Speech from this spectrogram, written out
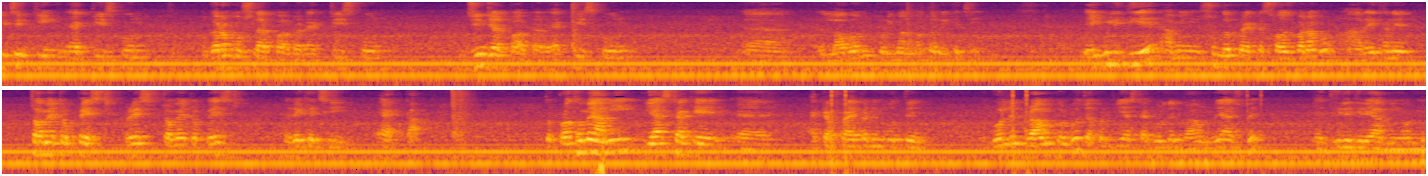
কিচেন কিং এক স্পুন গরম মশলার পাউডার এক স্পুন জিঞ্জার পাউডার এক স্পুন লবণ পরিমাণ মতো রেখেছি। এইগুলি দিয়ে আমি সুন্দর করে একটা সস বানাবো, আর এখানে tomato paste fresh tomato paste রেখেছি এক কাপ তো প্রথমে আমি পেঁয়াজটাকে একটা ফ্রাই প্যানের মধ্যে গোল্ডেন ব্রাউন করব। যখন পেঁয়াজটা গোল্ডেন ব্রাউন হয়ে আসবে ধীরে ধীরে আমি অন্য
